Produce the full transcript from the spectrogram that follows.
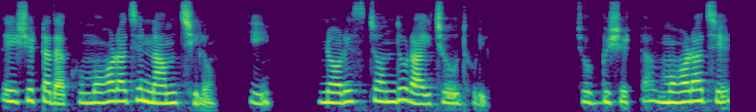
তেইশেরটা দেখো, মহারাজের নাম ছিল কি? নরেশচন্দ্র রায়চৌধুরী। চব্বিশেরটা, মহারাজের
